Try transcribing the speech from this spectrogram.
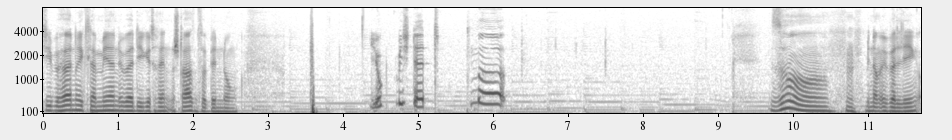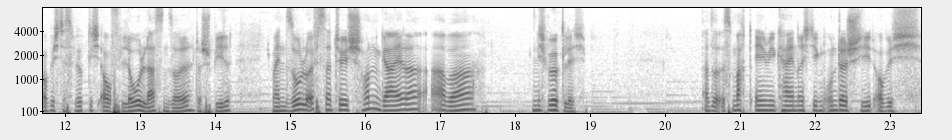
Die Behörden reklamieren über die getrennten Straßenverbindungen. Juckt mich nicht. Ma. So, hm, bin am überlegen, ob ich das wirklich auf Low lassen soll, das Spiel. Ich meine, so läuft es natürlich schon geiler, aber nicht wirklich. Also es macht irgendwie keinen richtigen Unterschied, ob ich...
